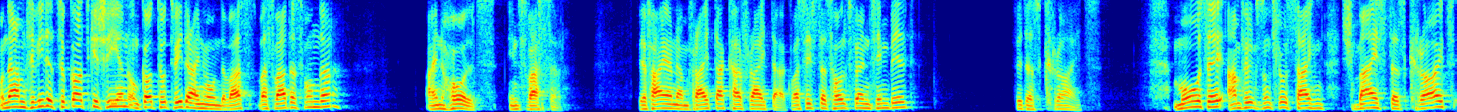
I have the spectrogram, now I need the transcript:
Und dann haben sie wieder zu Gott geschrien und Gott tut wieder ein Wunder. Was, was war das Wunder? Ein Holz ins Wasser. Wir feiern am Freitag Karfreitag. Was ist das Holz für ein Sinnbild? Für das Kreuz. Mose, Anführungs- und Schlusszeichen, schmeißt das Kreuz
